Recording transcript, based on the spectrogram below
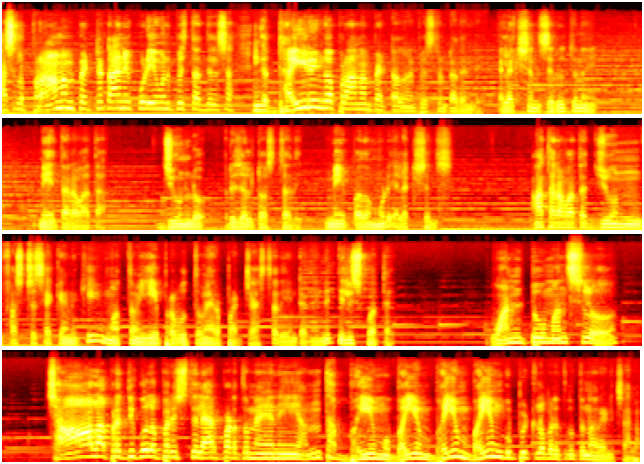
అసలు ప్రాణం పెట్టడానికి కూడా ఏమనిపిస్తుంది తెలుసా? ఇంకా ధైర్యంగా ప్రాణం పెట్టాలనిపిస్తుంటుందండి. ఎలక్షన్స్ జరుగుతున్నాయి. మే తర్వాత జూన్లో రిజల్ట్ వస్తుంది. మే పదమూడు ఎలక్షన్స్. ఆ తర్వాత జూన్ ఫస్ట్ సెకండ్కి మొత్తం ఏ ప్రభుత్వం ఏర్పాటు చేస్తుంది ఏంటనేది తెలిసిపోతాయి. వన్ టూ మంత్స్లో చాలా ప్రతికూల పరిస్థితులు ఏర్పడుతున్నాయని అంత భయం భయం భయం భయం గుప్పిట్లో బ్రతుకుతున్నారండి చాలా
